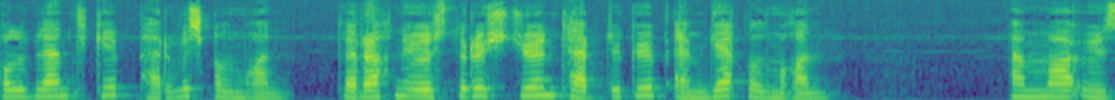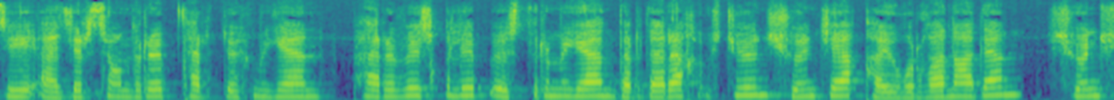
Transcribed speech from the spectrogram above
колу белән тикеп пәрвиш кылмаган. Дарахны өстүрүш үчүн тәр төкүп эмгәк кылмаган. Әмма үзе әҗир чоңдырып тәр төкмәгән, пәрвиш кылып өстүрмәгән бер дарах үчүн шунча кайгырган адам шунча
